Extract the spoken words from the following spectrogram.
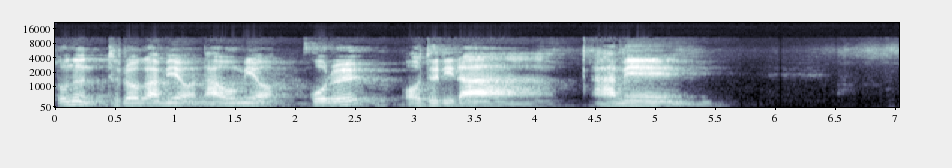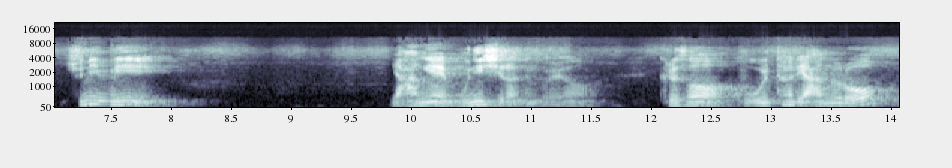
또는 들어가며 나오며 꼴을 얻으리라. 아멘. 주님이 양의 문이시라는 거예요. 그래서 그 울타리 안으로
